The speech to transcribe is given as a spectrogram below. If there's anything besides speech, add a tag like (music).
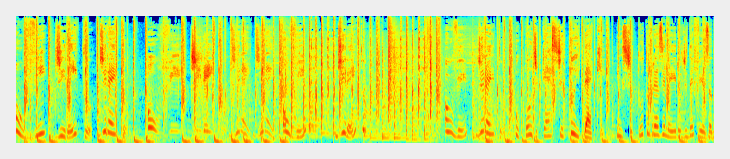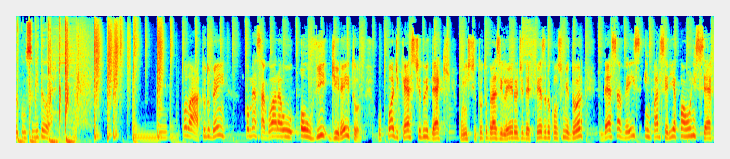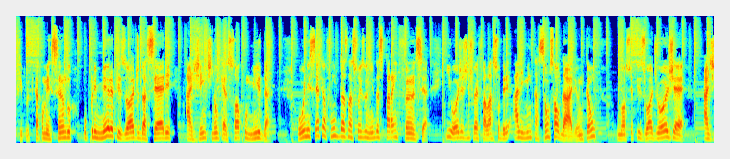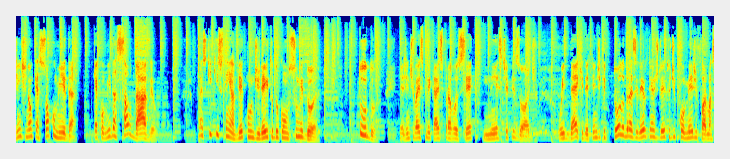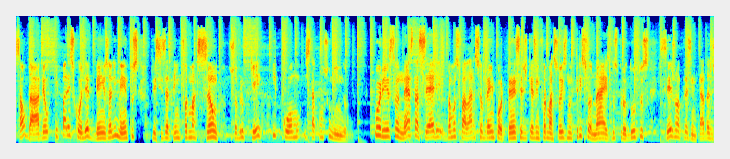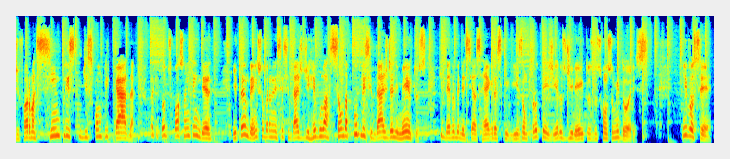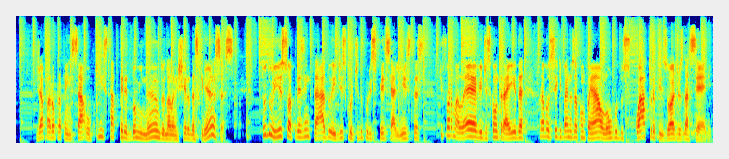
Ouvir direito? Direito. Ouvir direito. Direito. Direito. Ouvir direito? Ouvir direito. O podcast do IDEC, Instituto Brasileiro de Defesa do Consumidor. Olá, tudo bem? Começa agora o Ouvir Direito, o podcast do IDEC, o Instituto Brasileiro de Defesa do Consumidor, dessa vez em parceria com a Unicef, porque está começando o primeiro episódio da série A Gente Não Quer Só Comida. O Unicef é o Fundo das Nações Unidas para a Infância e hoje a gente vai falar sobre alimentação saudável. Então, o nosso episódio hoje é A Gente Não Quer Só Comida, quer comida saudável. Mas o que, que isso tem a ver com o direito do consumidor? Tudo! A gente vai explicar isso para você neste episódio. O IDEC defende que todo brasileiro tem o direito de comer de forma saudável e, para escolher bem os alimentos, precisa ter informação sobre o que e como está consumindo. Por isso, nesta série, vamos falar sobre a importância de que as informações nutricionais dos produtos sejam apresentadas de forma simples e descomplicada, para que todos possam entender. E também sobre a necessidade de regulação da publicidade de alimentos, que deve obedecer às regras que visam proteger os direitos dos consumidores. E você, já parou para pensar o que está predominando na lancheira das crianças? Tudo isso apresentado e discutido por especialistas de forma leve e descontraída para você que vai nos acompanhar ao longo dos quatro episódios da série.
